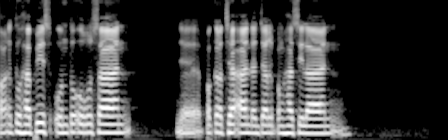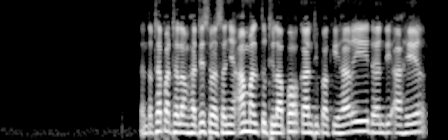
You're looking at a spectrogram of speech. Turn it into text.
orang itu habis untuk urusan ya, pekerjaan dan cari penghasilan. Dan terdapat dalam hadis bahasanya amal itu dilaporkan di pagi hari dan di akhir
